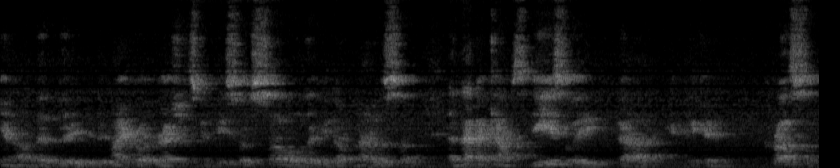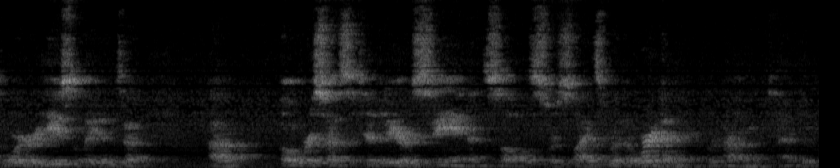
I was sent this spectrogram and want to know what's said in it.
you know, the, the, the microaggressions can be so subtle that you don't notice them. And then it comes easily, uh, it can cross the border easily into uh, oversensitivity or seeing insults or slights where there weren't any, were not intended.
